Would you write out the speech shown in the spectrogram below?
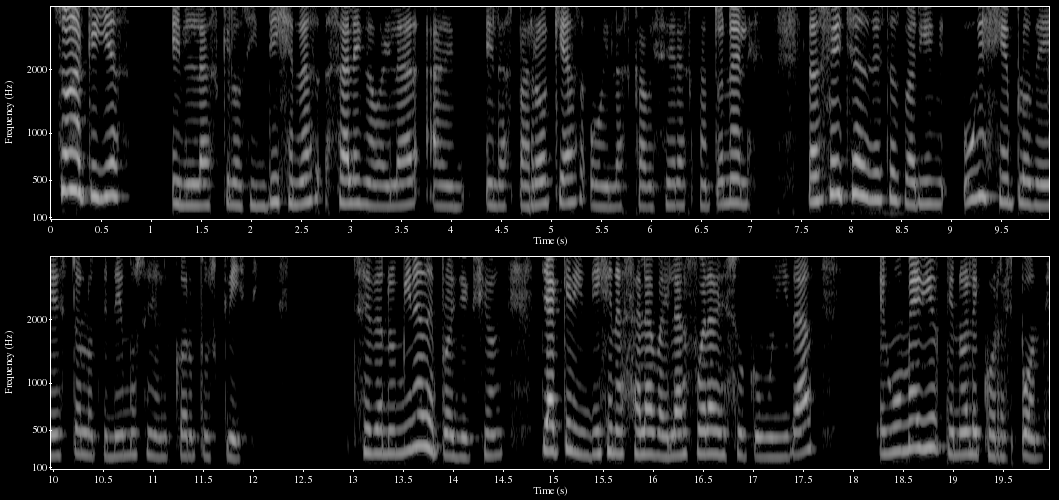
Son aquellas en las que los indígenas salen a bailar en, las parroquias o en las cabeceras cantonales. Las fechas de estas varían. Un ejemplo de esto lo tenemos en el Corpus Christi. Se denomina de proyección ya que el indígena sale a bailar fuera de su comunidad en un medio que no le corresponde.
